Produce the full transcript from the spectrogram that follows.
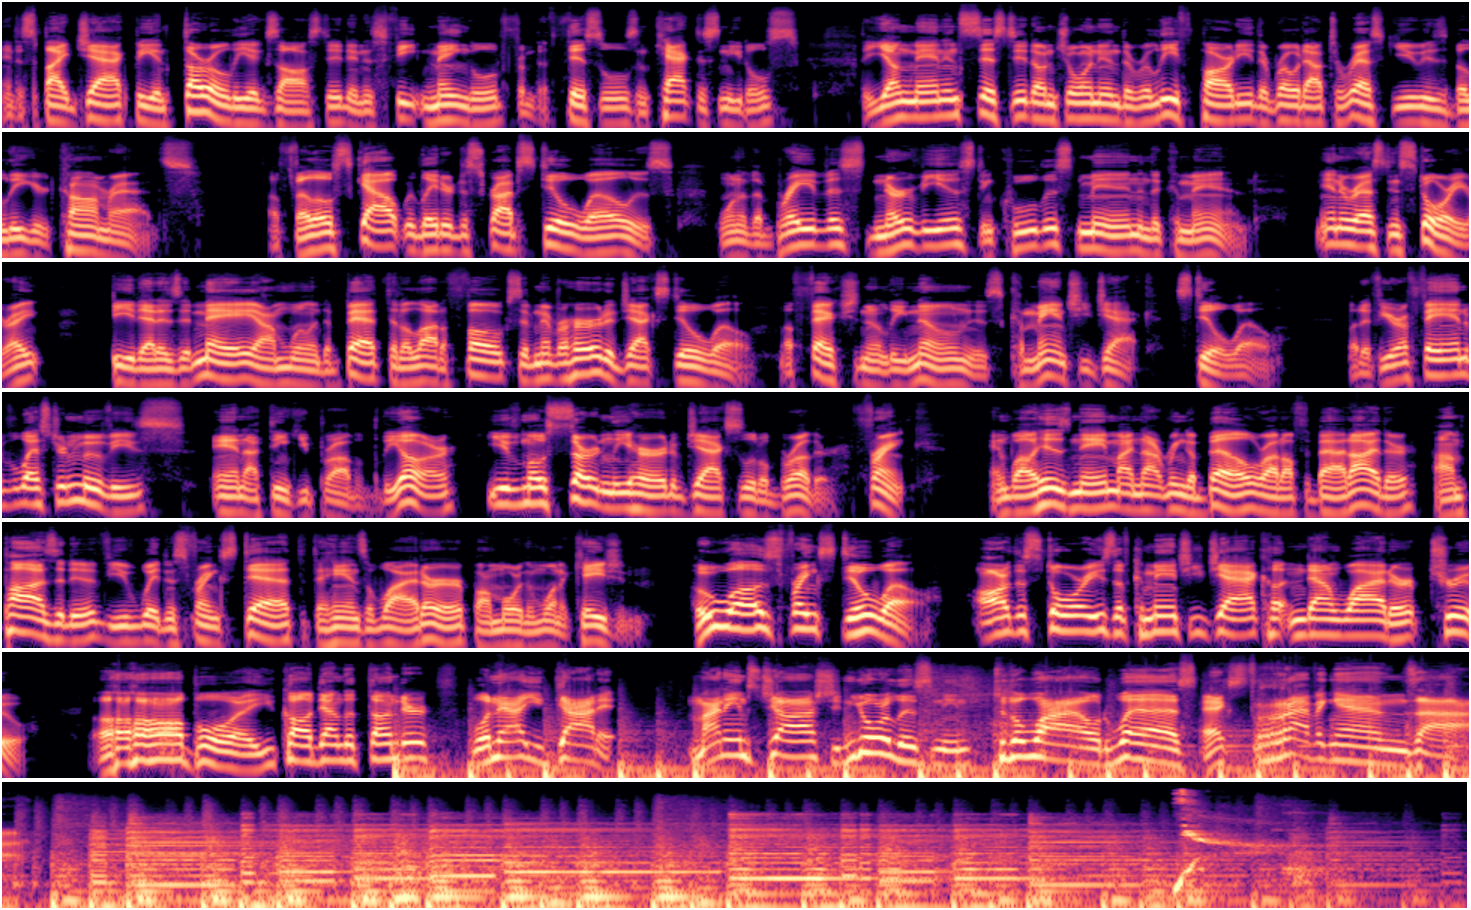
And despite Jack being thoroughly exhausted and his feet mangled from the thistles and cactus needles, the young man insisted on joining the relief party that rode out to rescue his beleaguered comrades. A fellow scout would later describe Stilwell as one of the bravest, nerviest, and coolest men in the command. Interesting story, right? Be that as it may, I'm willing to bet that a lot of folks have never heard of Jack Stilwell, affectionately known as Comanche Jack Stilwell. But if you're a fan of Western movies, and I think you probably are, you've most certainly heard of Jack's little brother, Frank. And while his name might not ring a bell right off the bat either, I'm positive you've witnessed Frank's death at the hands of Wyatt Earp on more than one occasion. Who was Frank Stilwell? Are the stories of Comanche Jack hunting down Wyatt Earp true? Oh boy, you called down the thunder? Well, now you got it. My name's Josh, and you're listening to the Wild West Extravaganza.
